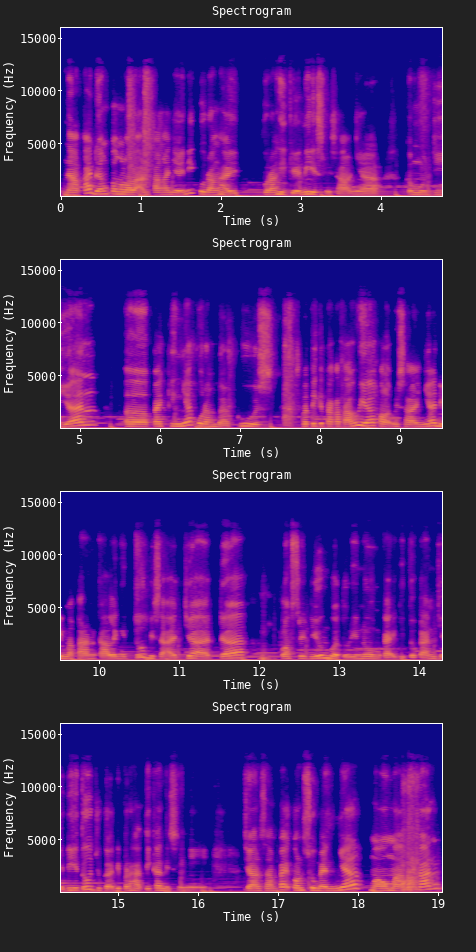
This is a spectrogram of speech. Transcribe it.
Nah, kadang pengelolaan pangannya ini kurang kurang higienis misalnya. Kemudian uh, packingnya kurang bagus. Seperti kita ketahui ya, kalau misalnya di makanan kaleng itu bisa aja ada Clostridium botulinum kayak gitu kan. Jadi itu juga diperhatikan di sini. Jangan sampai konsumennya mau makan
